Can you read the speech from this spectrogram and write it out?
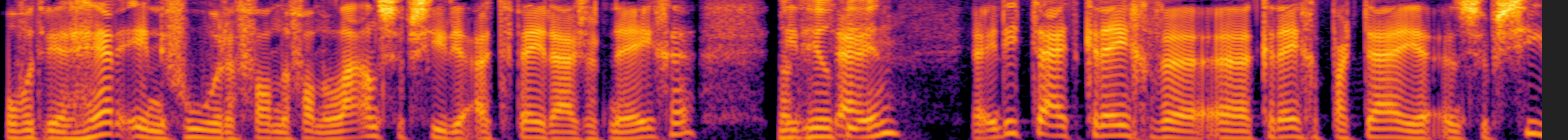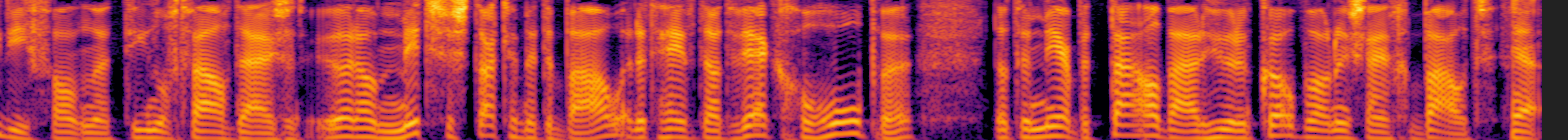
Of het weer herinvoeren van de Van de Laan-subsidie uit 2009. Wat hield hij in? Ja, in die tijd kregen, we, eh, kregen partijen een subsidie van uh, 10.000 of 12.000 euro, mits ze starten met de bouw. En het heeft daadwerkelijk geholpen dat er meer betaalbare huur- en koopwoningen zijn gebouwd. Ja.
